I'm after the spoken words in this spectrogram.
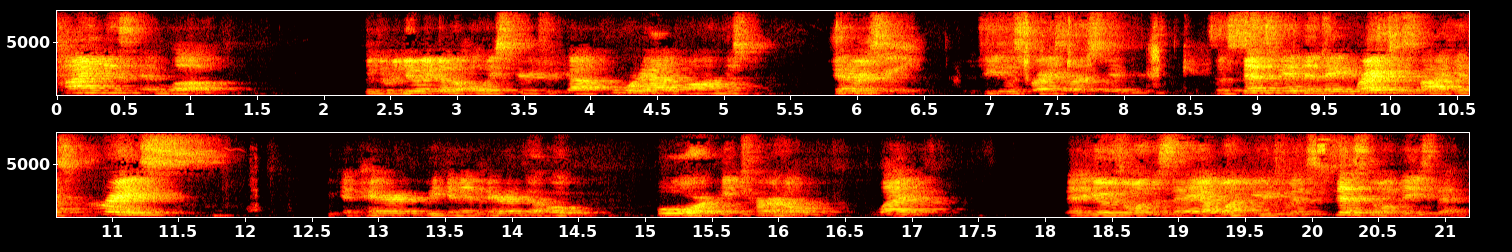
kindness and love, through the renewing of the Holy Spirit, which God poured out upon us generously Jesus Christ our Savior. So since we have been made righteous by His grace, we can inherit, we can inherit the hope for eternal life. Then he goes on to say, I want you to insist on these things,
